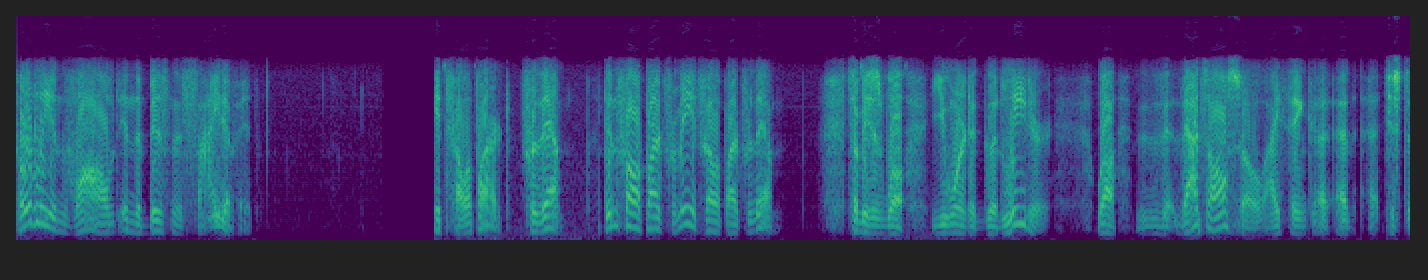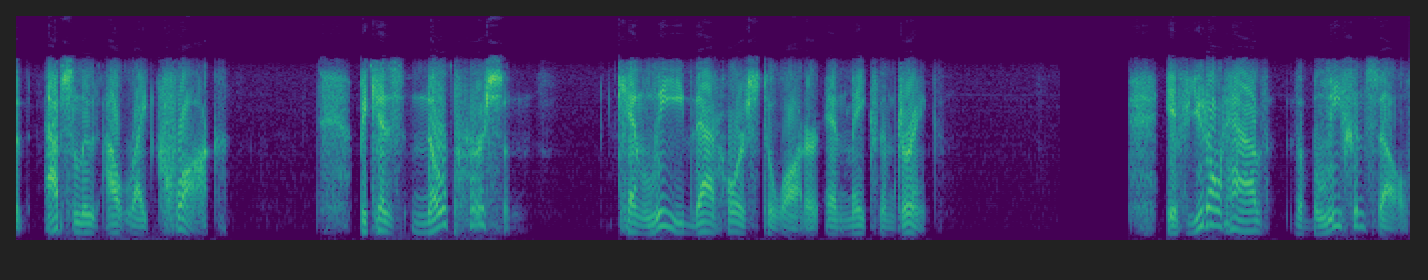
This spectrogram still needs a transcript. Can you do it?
totally involved in the business side of it, it fell apart for them. It didn't fall apart for me, it fell apart for them. Somebody says, well, you weren't a good leader. Well, th- that's also, I think, a, a, a, just an absolute outright crock because no person can lead that horse to water and make them drink. If you don't have the belief in self,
